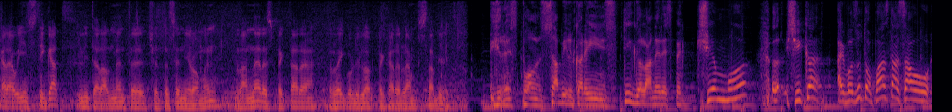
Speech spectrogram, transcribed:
Care au instigat literalmente cetățenii români La nerespectarea regulilor pe care le-am stabilit Irresponsabil care instigă la nerespect Ce mă? Ă, și că ai văzut-o pe asta sau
